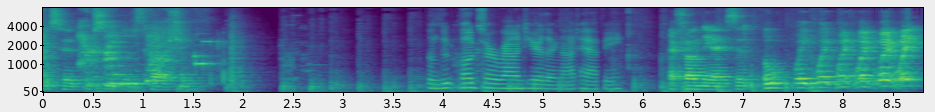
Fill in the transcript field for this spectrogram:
She said proceed with caution. The loot bugs are around here. They're not happy. I found the exit. Oh, wait, wait, wait, wait, wait, wait!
